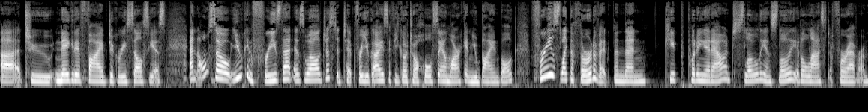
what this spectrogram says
uh, to negative five degrees Celsius. And also, you can freeze that as well. Just a tip for you guys if you go to a wholesale market and you buy in bulk, freeze like a third of it and then keep putting it out slowly and slowly, it'll last forever.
